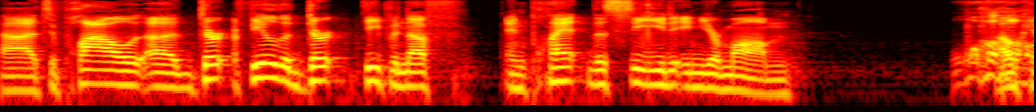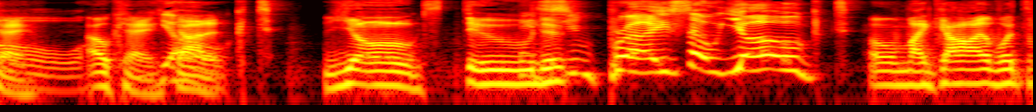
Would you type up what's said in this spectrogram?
uh, to plow uh, dirt, a field of dirt deep enough and plant the seed in your mom. Whoa. Okay, okay, got it. Yoked. Yoked, dude. He's- Bruh, he's so yoked. Oh my god, what the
